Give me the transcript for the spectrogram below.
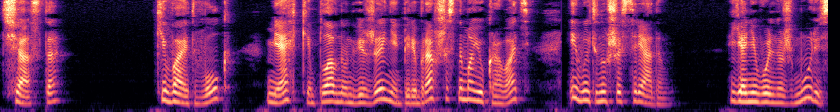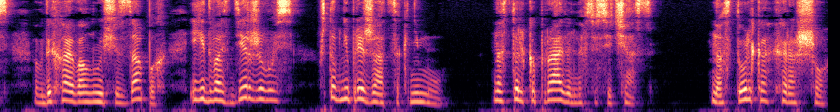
«Часто», Кивает волк, мягким, плавным движением перебравшись на мою кровать и вытянувшись рядом. Я невольно жмурюсь, вдыхая волнующий запах и едва сдерживаюсь, чтобы не прижаться к нему. Настолько правильно все сейчас. Настолько хорошо.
